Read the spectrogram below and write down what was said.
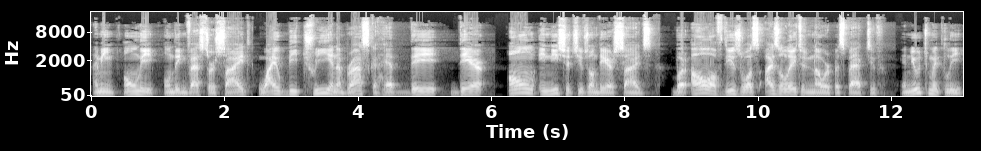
I mean, only on the investor side, while B3 and Abrasca had they, their own initiatives on their sides. But all of this was isolated in our perspective. And ultimately,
